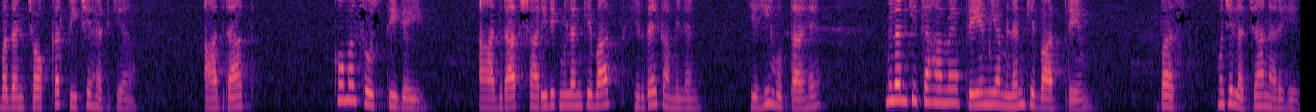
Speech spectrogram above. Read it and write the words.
बदन चौक कर पीछे हट गया। आज रात कोमल सोचती गई। आज रात शारीरिक मिलन के बाद हृदय का मिलन। यही होता है। मिलन की चाह में प्रेम या मिलन के बाद प्रेम। बस, मुझे लज्जा न रहे।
